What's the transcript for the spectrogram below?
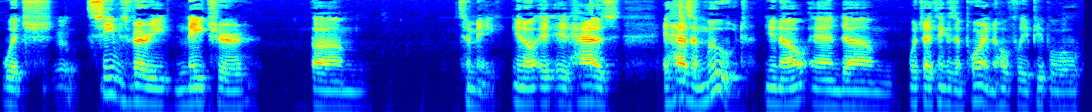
which seems very nature um, to me. You know, it, it has it has a mood, you know, and um, which I think is important. Hopefully, people will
